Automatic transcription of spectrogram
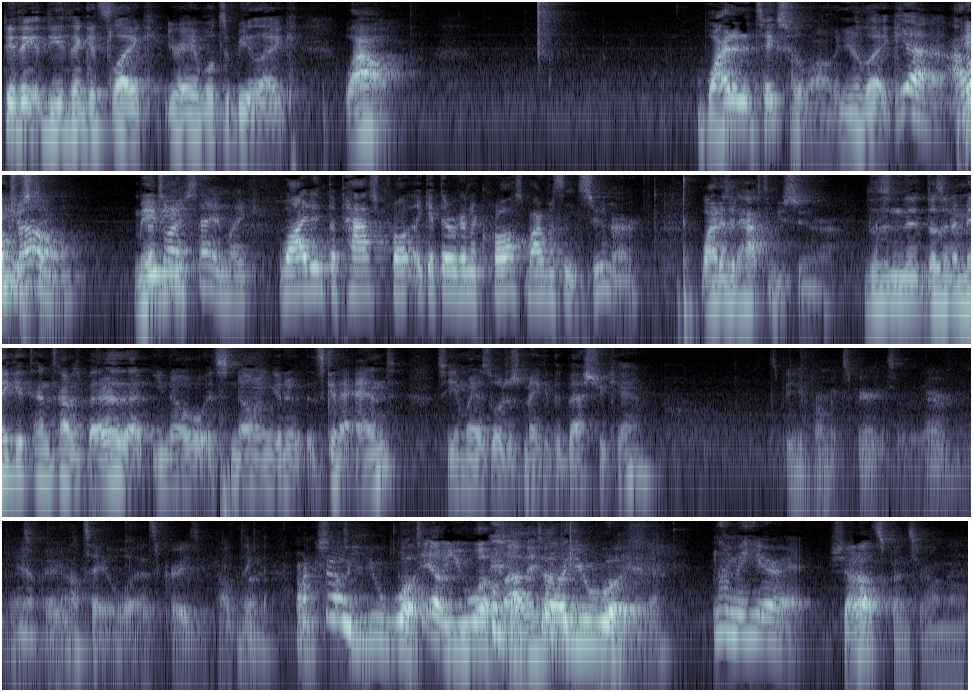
Do you think do you think it's like you're able to be like, wow, why did it take so long? And you're like, Yeah, I don't interesting. know. Maybe That's what I'm saying. Like, why didn't the past cross? Like, if they were gonna cross, why wasn't it sooner? why does it have to be sooner? Doesn't it doesn't it make it ten times better that you know it's knowing gonna, it's gonna end? So you might as well just make it the best you can. Speaking from experience over there, man. Yeah, man. I'll tell you what. That's crazy. I'll Think- think. I'll tell you what. Tell you what, Bobby. tell you what. Yeah. Let me hear it. Shout out Spencer on that.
